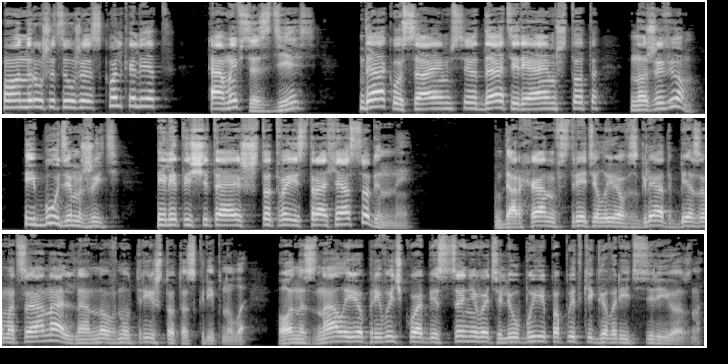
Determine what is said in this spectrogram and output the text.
Он рушится уже сколько лет? А мы все здесь. Да, кусаемся, да, теряем что-то, но живем и будем жить. Или ты считаешь, что твои страхи особенные?» Дархан встретил ее взгляд безэмоционально, но внутри что-то скрипнуло. Он знал ее привычку обесценивать любые попытки говорить серьезно.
